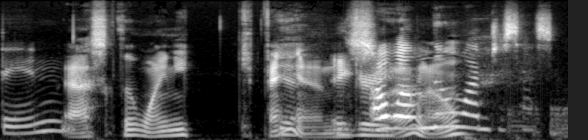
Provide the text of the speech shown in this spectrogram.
thin. ask the whiny fans. agree. Oh, well, no. I'm just asking.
